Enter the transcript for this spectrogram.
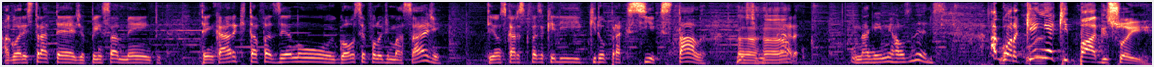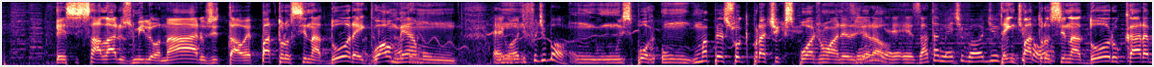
Agora, estratégia, pensamento. Tem cara que tá fazendo, igual você falou de massagem, tem uns caras que fazem aquele quiropraxia que estala. times, Aham. Cara, na game house deles. Agora, quem é que paga isso aí? Esses salários milionários e tal? É patrocinador? É igual mesmo um. É igual um- de futebol. Um, um espor- um- uma pessoa que pratica esporte de uma maneira Sim, geral. é exatamente igual de Tem futebol. patrocinador, o cara,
